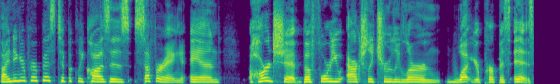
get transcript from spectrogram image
Finding your purpose typically causes suffering and hardship before you actually truly learn what your purpose is.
